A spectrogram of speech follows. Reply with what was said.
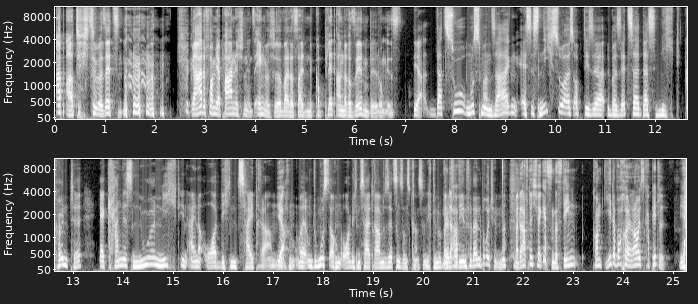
abartig zu übersetzen. Gerade vom Japanischen ins Englische, weil das halt eine komplett andere Silbenbildung ist. Ja, dazu muss man sagen, es ist nicht so, als ob dieser Übersetzer das nicht könnte. Er kann es nur nicht in einer ordentlichen Zeitrahmen ja. machen. Weil, und du musst auch einen ordentlichen Zeitrahmen setzen, sonst kannst du nicht genug man Geld darf, verdienen für deine Brötchen. Ne? Man darf nicht vergessen, das Ding kommt jede Woche ein neues Kapitel. Ja.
